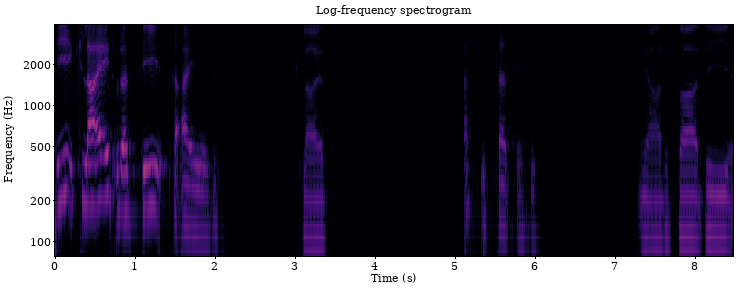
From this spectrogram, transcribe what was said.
B, Kleid oder C, Tiled. Kleid. Das ist tatsächlich. Ja, das war, die äh,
